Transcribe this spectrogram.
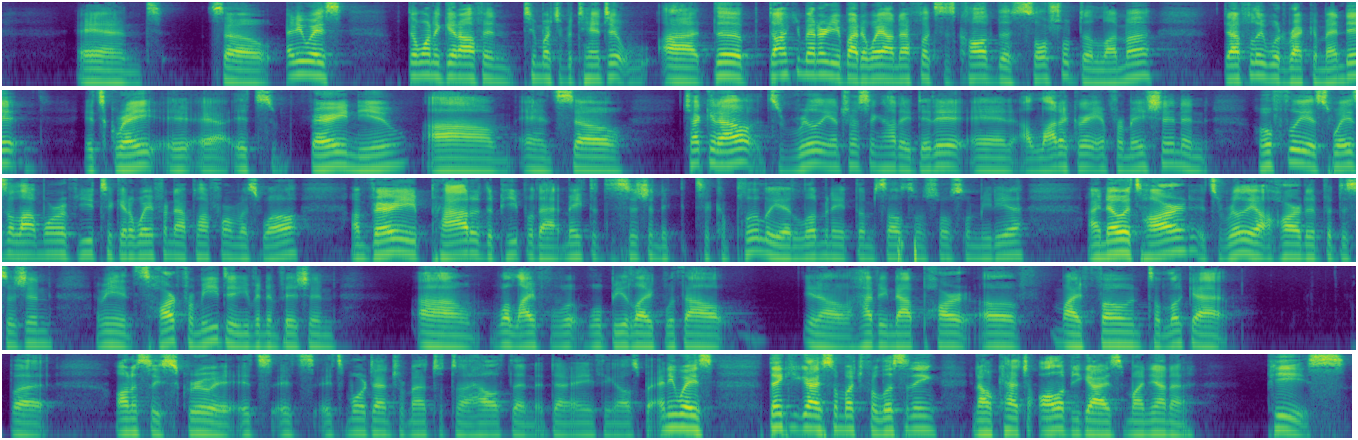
and so, anyways, don't want to get off in too much of a tangent. Uh, the documentary, by the way, on Netflix is called The Social Dilemma. Definitely would recommend it. It's great. Uh, it's very new. Um, and so check it out. It's really interesting how they did it and a lot of great information. And hopefully it sways a lot more of you to get away from that platform as well. I'm very proud of the people that make the decision to, to completely eliminate themselves from social media. I know it's hard. It's really a hard of a decision. I mean, it's hard for me to even envision um, what life w- will be like without, you know, having that part of my phone to look at. But honestly, screw it. It's it's it's more detrimental to health than than anything else. But anyways, thank you guys so much for listening, and I'll catch all of you guys mañana. Peace.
